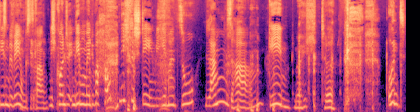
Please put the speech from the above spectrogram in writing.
diesen Bewegungsdrang. Ich konnte in dem Moment überhaupt nicht verstehen, wie jemand so langsam gehen möchte. Und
